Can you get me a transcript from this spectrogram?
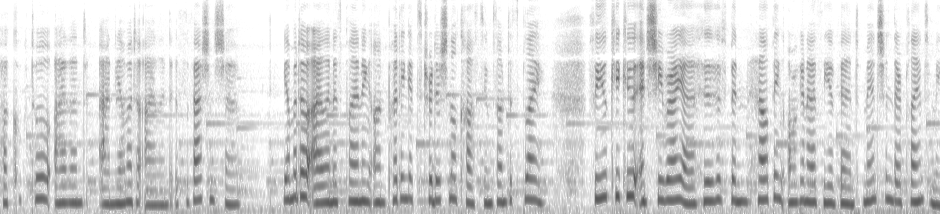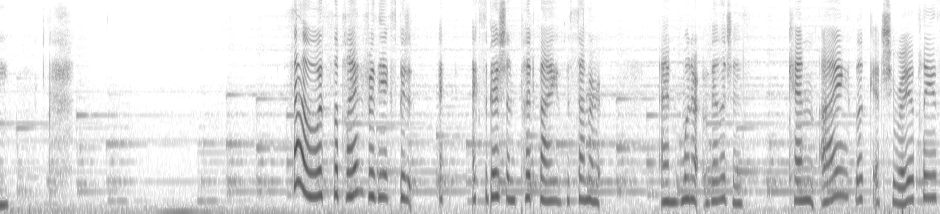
Hakuto Island and Yamato Island is the fashion show. Yamato Island is planning on putting its traditional costumes on display. Fuyukiku and Shiraya, who have been helping organize the event, mentioned their plan to me. So, what's the plan for the expi- ex- exhibition put by the summer and winter villages? Can I look at Shiraya, please?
